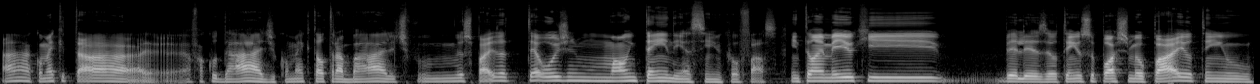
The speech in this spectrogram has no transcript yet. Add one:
ah, como é que tá a faculdade, como é que tá o trabalho, tipo, meus pais até hoje mal entendem, assim, o que eu faço. Então é meio que, beleza, eu tenho o suporte do meu pai, eu tenho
